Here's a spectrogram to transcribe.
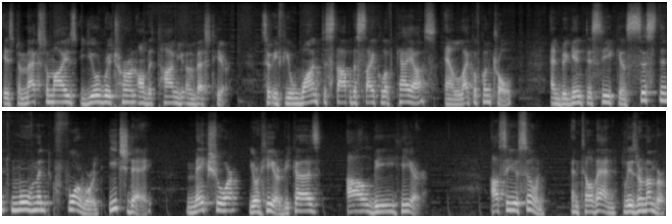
is to maximize your return on the time you invest here. So if you want to stop the cycle of chaos and lack of control and begin to see consistent movement forward each day, make sure you're here because I'll be here. I'll see you soon. Until then, please remember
